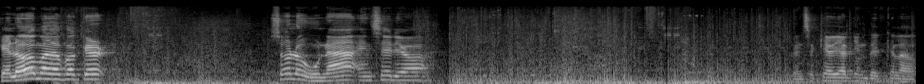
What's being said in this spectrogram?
Hello, motherfucker. Solo una, en serio. Pensé que había alguien de aquel lado.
